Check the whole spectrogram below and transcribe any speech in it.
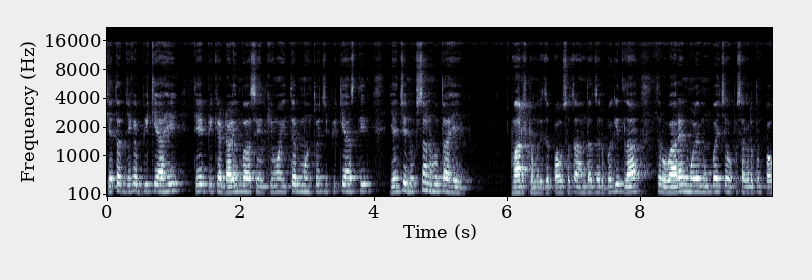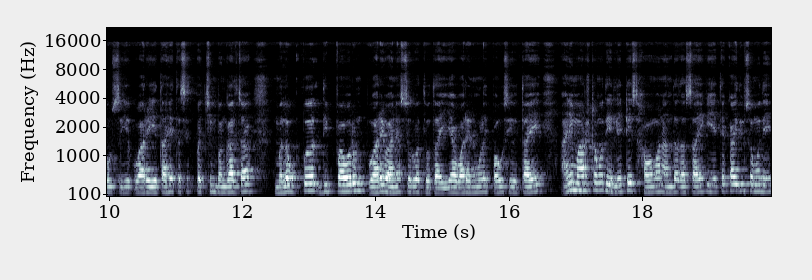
शेतात जे काही पिके आहे ते पिकं डाळिंब असेल किंवा इतर महत्त्वाची पिके असतील यांचे नुकसान होत आहे. महाराष्ट्रामध्ये जर पावसाचा अंदाज जर बघितला तर वाऱ्यांमुळे मुंबईच्या उपसागरातून पाऊस ये- वारे येत आहे तसेच पश्चिम बंगालच्या मला उपद्वीपावरून वारे वाहण्यास सुरुवात होत आहे. या वाऱ्यांमुळे पाऊस येत आहे. आणि महाराष्ट्रामध्ये लेटेस्ट हवामान अंदाज असा आहे की येत्या काही दिवसामध्ये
